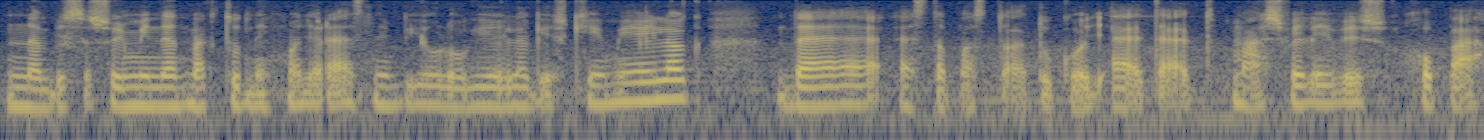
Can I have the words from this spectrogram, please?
Nem biztos, hogy mindent meg tudnék magyarázni biológiailag és kémiailag, de ezt tapasztaltuk, hogy eltelt másfél év, és hoppá,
